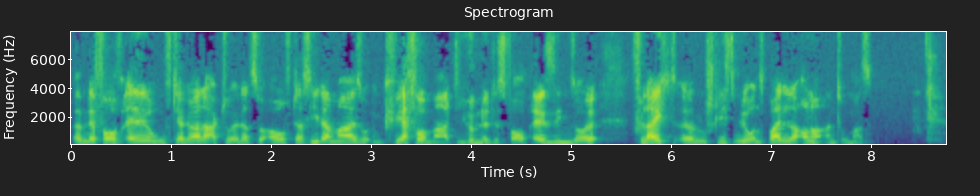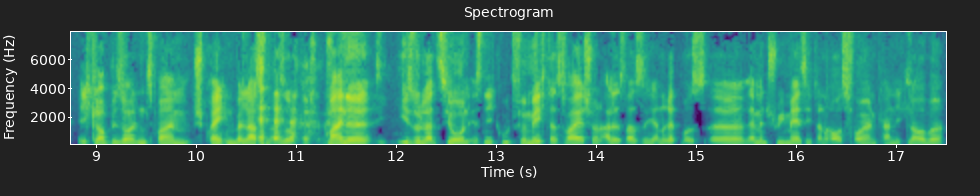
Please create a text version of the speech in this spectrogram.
Ähm, der VfL ruft ja gerade aktuell dazu auf, dass jeder mal so im Querformat die Hymne des VfL singen soll. Vielleicht ähm, schließen wir uns beide da auch noch an, Thomas. Ich glaube, wir sollten es beim Sprechen belassen. Also meine Isolation ist nicht gut für mich. Das war ja schon alles, was ich an Rhythmus äh, Lemon Tree-mäßig dann rausfeuern kann. Ich glaube,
